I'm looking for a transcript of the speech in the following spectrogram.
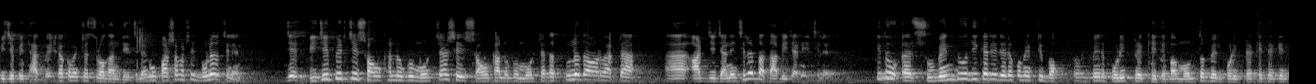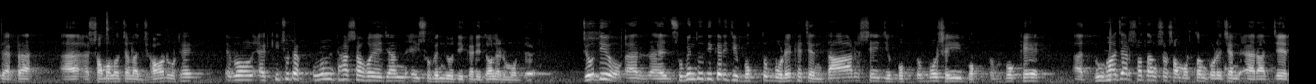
বিজেপি থাকবে, এরকম একটি স্লোগান দিয়েছিলেন এবং পাশাপাশি বলেছিলেন যে বিজেপির যে সংখ্যালঘু মোর্চা, সেই সংখ্যালঘু মোর্চাটা তুলে দেওয়ারও একটা আর্জি জানিয়েছিলেন বা দাবি জানিয়েছিলেন। কিন্তু শুভেন্দু অধিকারীর এরকম একটি বক্তব্যের পরিপ্রেক্ষিতে বা মন্তব্যের পরিপ্রেক্ষিতে কিন্তু একটা সমালোচনা ঝড় ওঠে এবং কিছুটা কোন ঠাসা হয়ে যান এই শুভেন্দু অধিকারী দলের মধ্যে। যদিও শুভেন্দু অধিকারী যে বক্তব্য রেখেছেন, তার সেই যে বক্তব্য, সেই বক্তব্যকে দু হাজার শতাংশ সমর্থন করেছেন রাজ্যের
